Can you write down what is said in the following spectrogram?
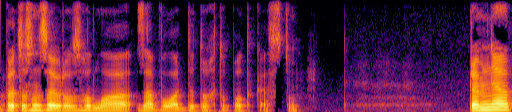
a preto som sa ju rozhodla zavolať do tohto podcastu. Pre mňa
